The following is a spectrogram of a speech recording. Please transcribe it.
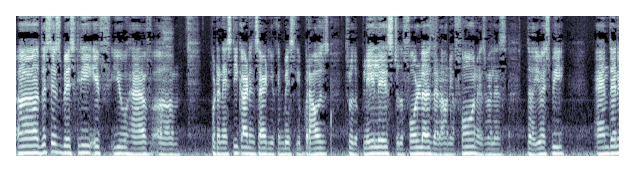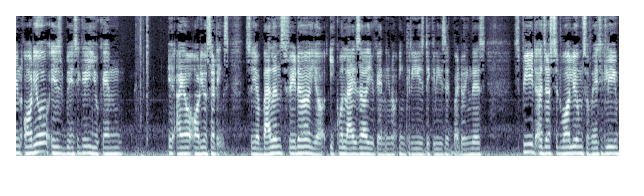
Uh, this is basically if you have um, put an SD card inside you can basically browse through the playlist to the folders that are on your phone as well as the USB and then in audio is basically you can eh, your audio settings. So your balance fader your equalizer you can you know increase decrease it by doing this. Speed adjusted volume so basically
